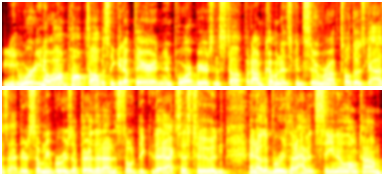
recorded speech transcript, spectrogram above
We're, you know, I'm pumped to obviously get up there and, and pour our beers and stuff, but I'm coming as a consumer. I've told those guys that there's so many breweries up there that I just don't get access to, and and other breweries that I haven't seen in a long time.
